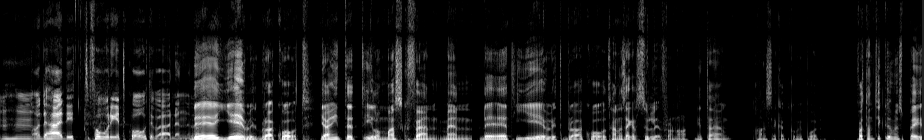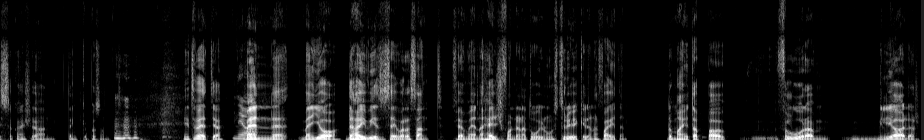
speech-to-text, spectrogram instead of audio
Mhm, och det här är ditt favoritquote i världen då? Det är ett jävligt bra quote. Jag är inte ett Elon Musk-fan, men det är ett jävligt bra quote. Han har säkert stulit från någon, inte har han, han säkert kommit på det. Fast han tycker om space så kanske han tänker på sånt. inte vet jag. ja. Men, eh, men ja, det har ju visat sig vara sant. För jag menar, hedgefonderna tog ju nog stryk i den här fighten. De har ju tappat, förlorat miljarder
